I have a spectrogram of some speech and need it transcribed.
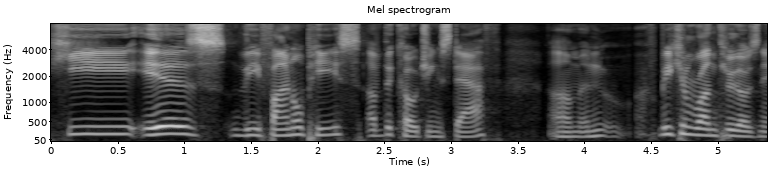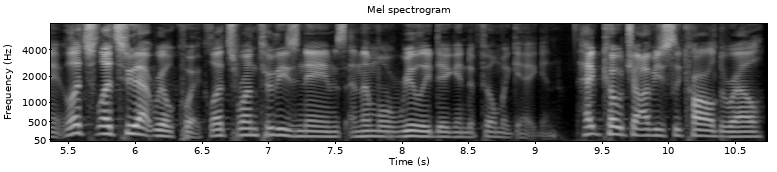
He is the final piece of the coaching staff. Um, and we can run through those names. Let's let's do that real quick. Let's run through these names, and then we'll really dig into Phil McGeoghan. Head coach, obviously Karl Dorrell.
